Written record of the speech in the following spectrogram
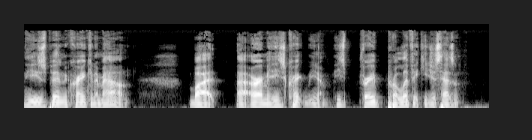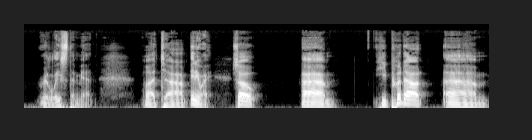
he's been cranking them out. But uh, or I mean, he's crank, you know, he's very prolific. He just hasn't released them yet. But um, anyway, so um, he put out um,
